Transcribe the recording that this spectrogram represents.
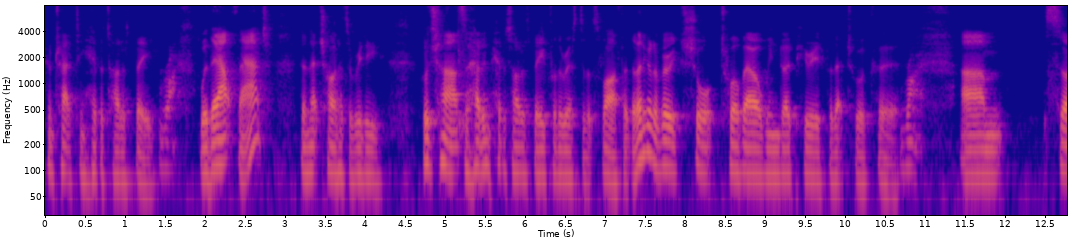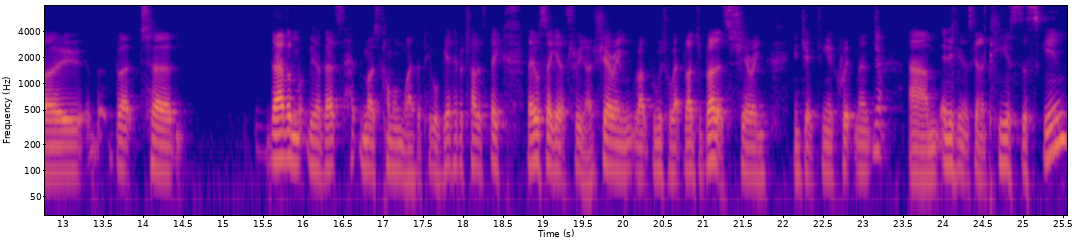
contracting hepatitis B. Right. Without that, then that child has a really good chance of having hepatitis B for the rest of its life. But they've only got a very short 12 hour window period for that to occur. Right. Um, so, but uh, the other, you know, that's the most common way that people get hepatitis B. They also get it through, you know, sharing, like when we talk about blood to blood, it's sharing injecting equipment. Yep. Um, anything that's going to pierce the skin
